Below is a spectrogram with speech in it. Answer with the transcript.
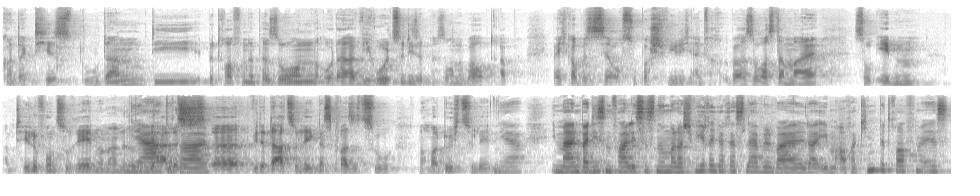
kontaktierst du dann die betroffene Person oder wie holst du diese Person überhaupt ab? Weil ich glaube, es ist ja auch super schwierig, einfach über sowas dann mal so eben am Telefon zu reden und dann irgendwie ja, alles äh, wieder darzulegen, das quasi zu nochmal durchzuleben. Ja, ich meine, bei diesem Fall ist es nur mal ein schwierigeres Level, weil da eben auch ein Kind betroffen ist.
